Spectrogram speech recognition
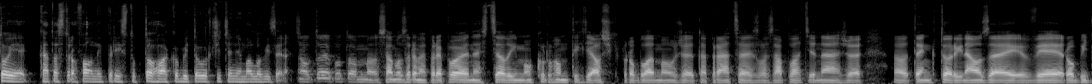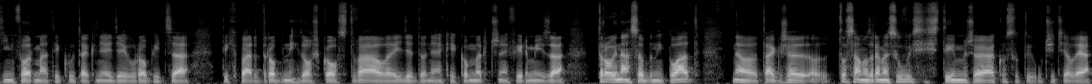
To je katastrofálny prístup toho, ako by to určite nemalo vyzerať. No to je potom samozrejme prepojené s celým okruhom tých ďalších problémov, že tá práca je zle zaplatená, že e, ten, ktorý naozaj vie robiť informatiku, tak nejde ju robiť za tých pár drobných do školstva, ale ide do nejakej komerčnej firmy za trojnásobný plat. No, takže to samozrejme súvisí s tým, že ako sú tí učitelia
